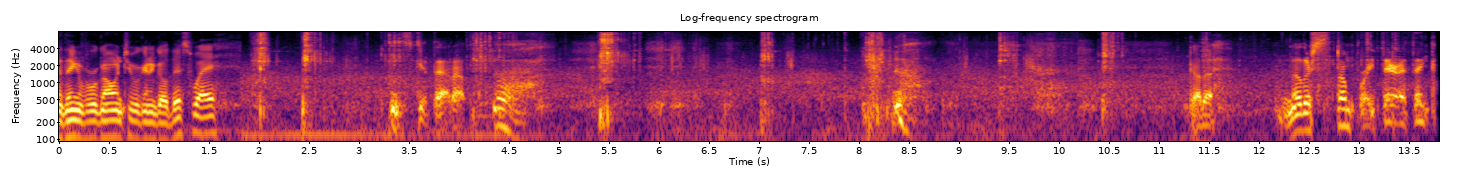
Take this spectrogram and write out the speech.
I think if we're going to, we're gonna go this way. Let's get that up. Ugh. Got a another stump right there, I think.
